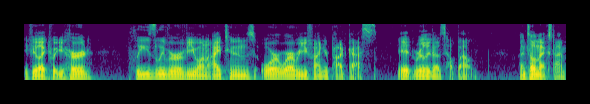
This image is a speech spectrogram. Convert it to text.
if you liked what you heard, please leave a review on iTunes or wherever you find your podcasts. It really does help out. Until next time.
